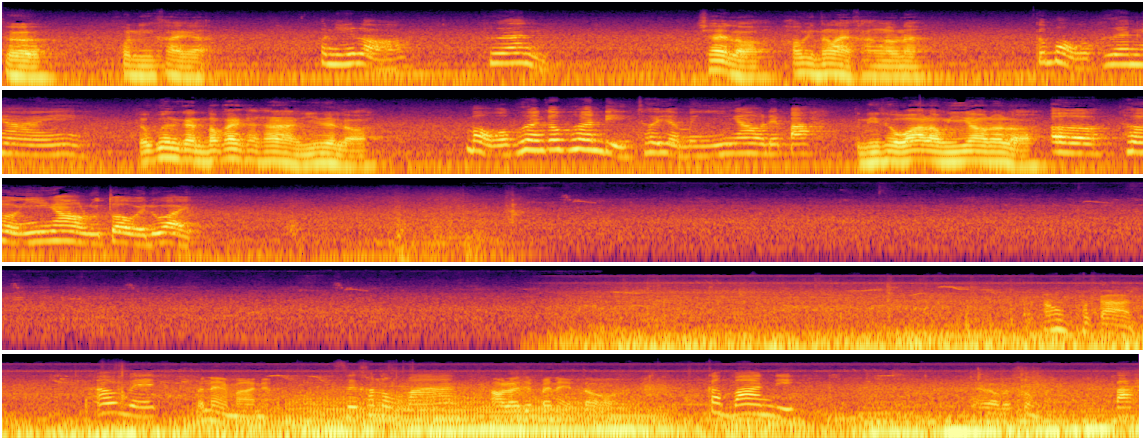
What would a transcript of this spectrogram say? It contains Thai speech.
เธอ คนนี้ใครอะคนนี้เหรอ เพื่อน ใช่เหรอ เขาเห็นตั้งหลายครั้งแล้วนะ ก็บอกว่าเพื่อนไง แล้วเพื่อนกันต้องใกล้กันขนาดนี้เลยเหรอ บอกว่าเพื่อนก็เพื่อนดิ เธออย่ามางี่เง่าได้ปะวันนี้เธอว่าเรางี่เง่าแล้วเหรอ เออ เธองี่เง่ารู้ตัวไว้ด้วย อ้าประกาศเอ้าเบสไปไหนมาเนี่ย ซื้อขนมมา เอาแล้วจะไปไหนต่อ กลับบ้านดิ ให้เราไปส่งไปะอย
